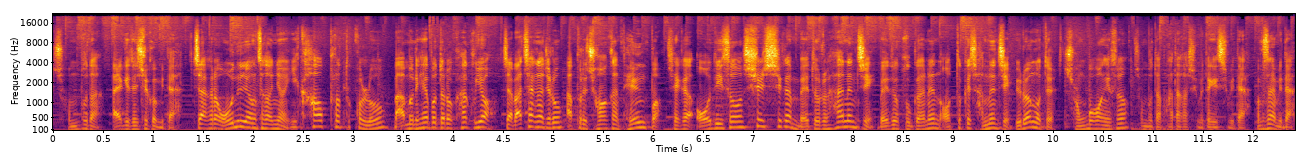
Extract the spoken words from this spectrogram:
전부 다 알게 되실 겁니다. 자, 그럼 오늘 영상은요. 이 카오 프로토콜로 마무리 해보도록 하고요. 자, 마찬가지로 앞으로 정확한 대응법, 제가 어디서 실시간 매도를 하는지, 매도 구간은 어떻게 잡는지 이런 것들 정보방에서 전부 다 받아가시면 되겠습니다. 감사합니다.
